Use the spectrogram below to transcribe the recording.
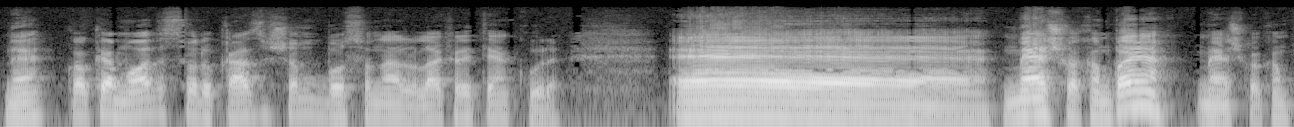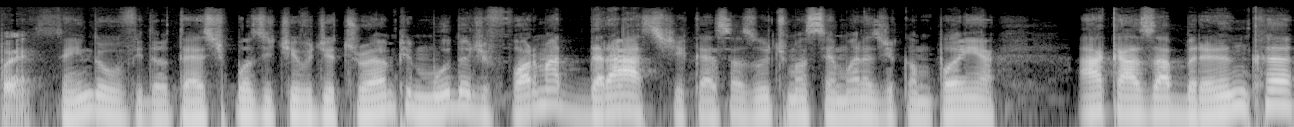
Né? Qualquer modo, se for o caso, chama o Bolsonaro lá que ele tem a cura. É... Mexe com a campanha? Mexe com a campanha. Sem dúvida, o teste positivo de Trump muda de forma drástica essas últimas semanas de campanha à Casa Branca.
